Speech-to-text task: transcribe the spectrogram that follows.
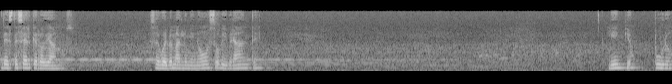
de este ser que rodeamos. Se vuelve más luminoso, vibrante, limpio, puro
